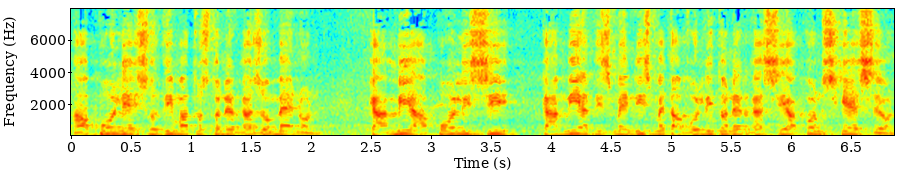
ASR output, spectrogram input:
απώλεια εισοδήματος των εργαζομένων. Καμία απόλυση, καμία δυσμενής μεταβολή των εργασιακών σχέσεων.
